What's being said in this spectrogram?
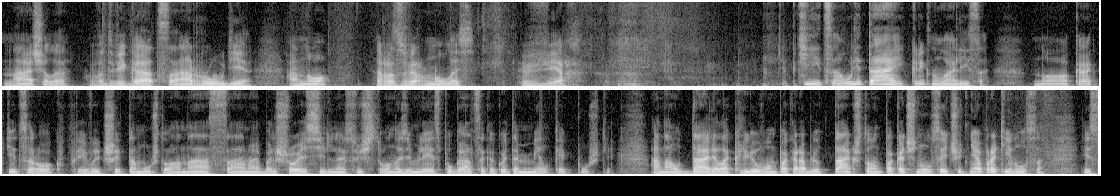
начало выдвигаться орудие. Оно развернулось вверх. «Птица, улетай!» — крикнула Алиса. Но как птица Рок, привыкший к тому, что она самое большое сильное существо на земле, испугаться какой-то мелкой пушки, она ударила клювом по кораблю так, что он покачнулся и чуть не опрокинулся. Из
